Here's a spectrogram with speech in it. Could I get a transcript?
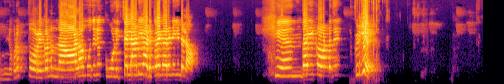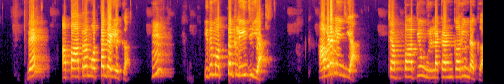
പിന്നെ കൂടെ പൊറക്കണം നാളെ മുതൽ കുളിച്ചല്ലാണ്ട് ഈ അടുക്കള കയറിയിട്ടുണ്ടല്ലോ എന്താ ഈ കാണുന്നത്? പിടിക്ക് ദേ ആ പാത്രം മൊത്തം കഴിവെക്കുക ഇത് മൊത്തം ക്ലീൻ ചെയ്യ. അവിടെ ക്ലീൻ ചെയ്യ. ചപ്പാത്തിയും ഉരുളക്കിഴങ്ങ് കറിയും ഉണ്ടാക്കുക.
